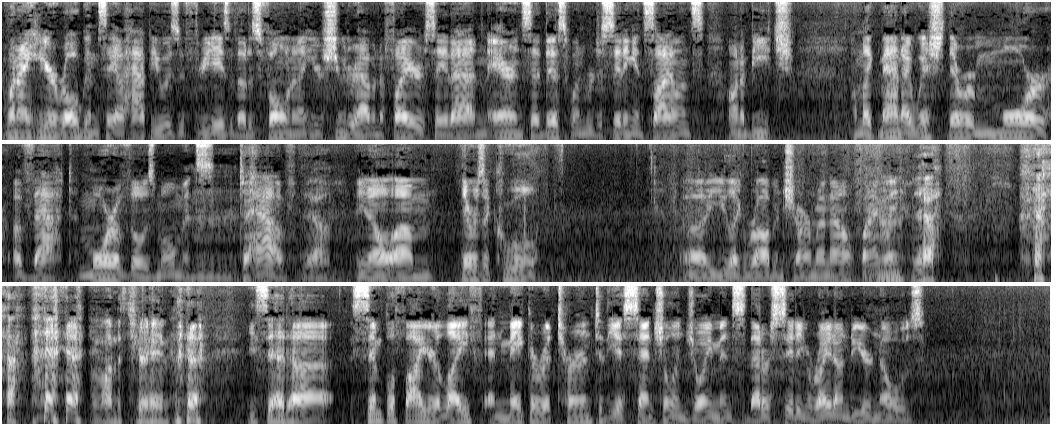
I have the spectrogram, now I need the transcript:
when I hear Rogan say how happy he was with three days without his phone, and I hear Shooter having a fire say that, and Aaron said this when we're just sitting in silence on a beach. I'm like, man, I wish there were more of that, more of those moments to have. Yeah. You know, um, there was a cool. Uh, you like Robin Sharma now? Finally, Yeah. I'm on the train. he said, uh, "Simplify your life and make a return to the essential enjoyments that are sitting right under your nose."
